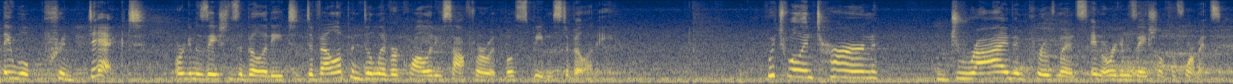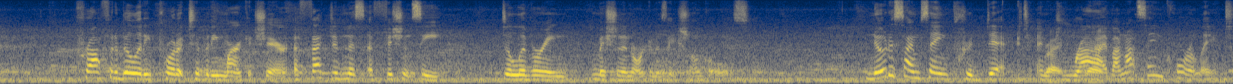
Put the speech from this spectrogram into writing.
they will predict organizations' ability to develop and deliver quality software with both speed and stability, which will in turn drive improvements in organizational performance profitability, productivity, market share, effectiveness, efficiency, delivering mission and organizational goals. Notice I'm saying predict and Right, drive. right. I'm not saying correlate,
